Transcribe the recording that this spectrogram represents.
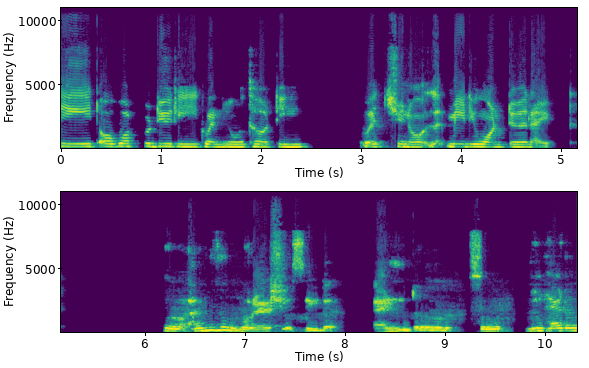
read or what would you read when you were 13 which you know made you want to write? So I was a voracious reader, and uh, so we had a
